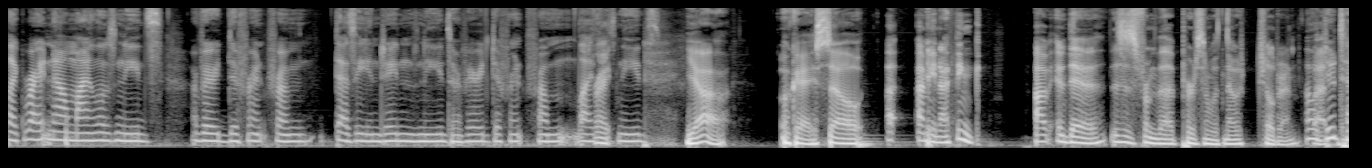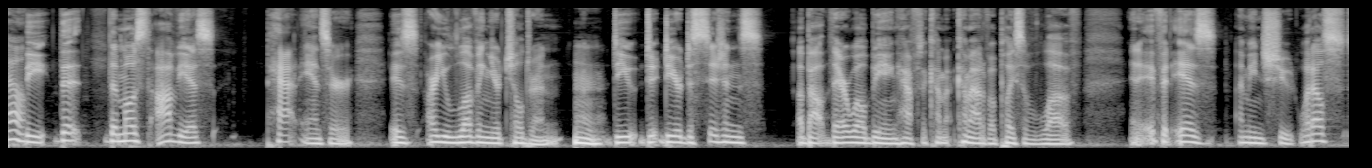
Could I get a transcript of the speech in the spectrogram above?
Like right now, Milo's needs are very different from Desi and Jaden's needs are very different from Liza's Right. needs. Yeah. Okay, so I, I mean, I think uh, the this is from the person with no children. Oh, do tell. The the the most obvious pat answer is: Are you loving your children? hmm, Do you do, do your decisions about their well being have to come come out of a place of love? And if it is, I mean, shoot, what else?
